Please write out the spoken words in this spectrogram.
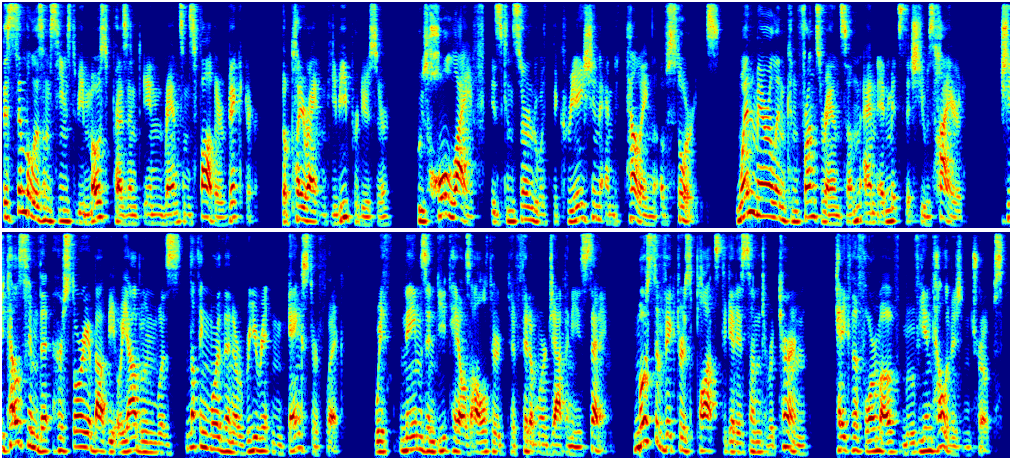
This symbolism seems to be most present in Ransom's father, Victor, the playwright and TV producer, whose whole life is concerned with the creation and telling of stories. When Marilyn confronts Ransom and admits that she was hired, she tells him that her story about the Oyabun was nothing more than a rewritten gangster flick, with names and details altered to fit a more Japanese setting. Most of Victor's plots to get his son to return take the form of movie and television tropes,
